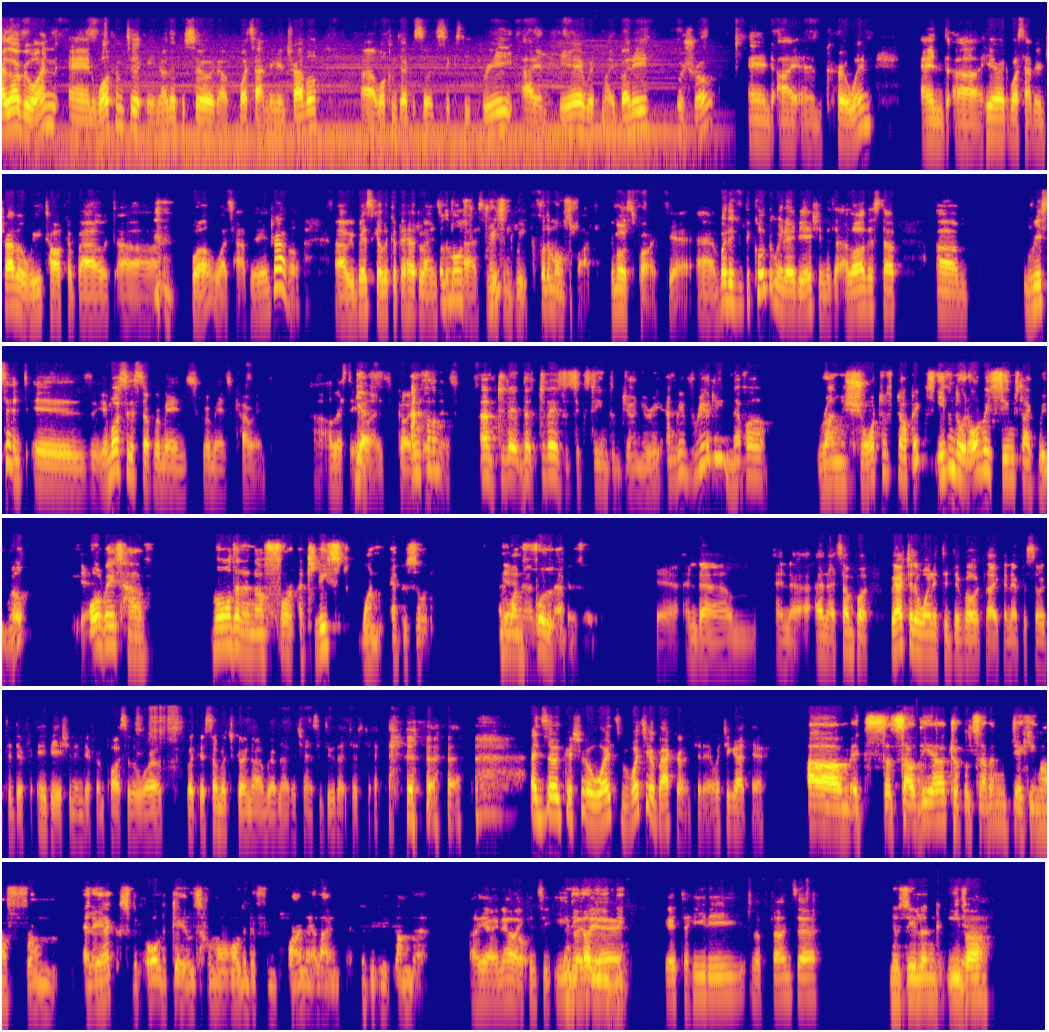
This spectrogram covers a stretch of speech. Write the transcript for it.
Hello, everyone, and welcome to another episode of What's Happening in Travel. Uh, welcome to episode 63. I am here with my buddy Bushro. and I am Kerwin. And uh, here at What's Happening in Travel, we talk about, uh, well, what's happening in travel. Uh, we basically look at the headlines For for, the the, most past week, recent week, for the most part. the most part, yeah. Uh, but it, the cool thing with aviation is that a lot of this stuff, um, recent is yeah, most of the stuff remains remains current, uh, unless the Yes. airlines go And for the- And today, the, today is the 16th of January, and we've really never run short of topics, even though it always seems like we will. Yeah. always have more than enough for at least one episode and Yeah, one no, full episode. Yeah, and um and uh, and at some point we actually wanted to devote like an episode to different aviation in different parts of the world, but there's so much going on we haven't had a chance to do that just yet. and so, Kishore, what's what's your background today? What you got there? Um, it's a Saudia 777 taking off from LAX with all the tails from all the different foreign airlines that typically come there Oh yeah, I know. I can see in the early there, evening. Air Tahiti, Lufthansa. New Zealand, EVA,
